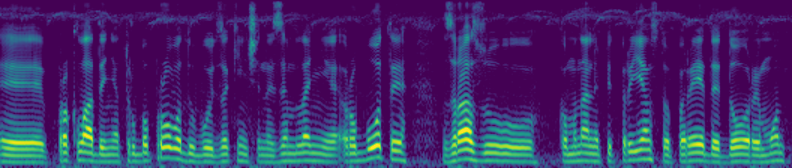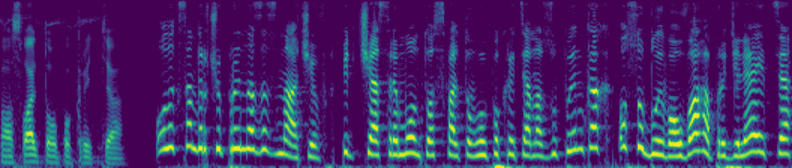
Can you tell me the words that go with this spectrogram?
е, прокладення трубопроводу, будуть закінчені земляні роботи, зразу комунальне підприємство перейде до ремонтного асфальтового покриття. Олександр Чуприна зазначив, під час ремонту асфальтового покриття на зупинках особлива увага приділяється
